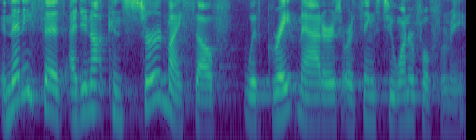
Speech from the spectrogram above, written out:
And then he says, I do not concern myself with great matters or things too wonderful for me.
